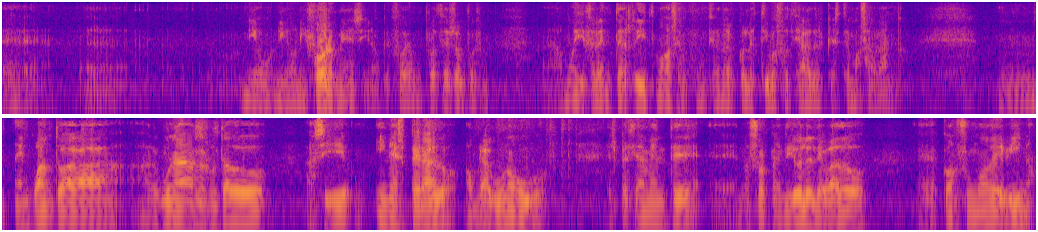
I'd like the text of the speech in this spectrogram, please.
eh, eh, ni, ni, uniforme, sino que fue un proceso pues, a muy diferentes ritmos en función del colectivo social del que estemos hablando. Mm, en cuanto a, algún resultado así inesperado, hombre, alguno hubo. Especialmente eh, nos sorprendió el elevado consumo de vino.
